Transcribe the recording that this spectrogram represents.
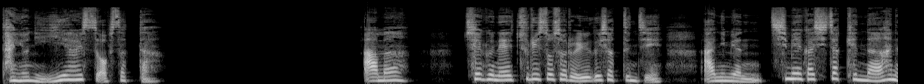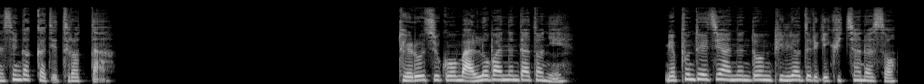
당연히 이해할 수 없었다. 아마 최근에 추리소설을 읽으셨든지 아니면 치매가 시작했나 하는 생각까지 들었다. 되로 주고 말로 받는다더니 몇 푼 되지 않는 돈 빌려드리기 귀찮아서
